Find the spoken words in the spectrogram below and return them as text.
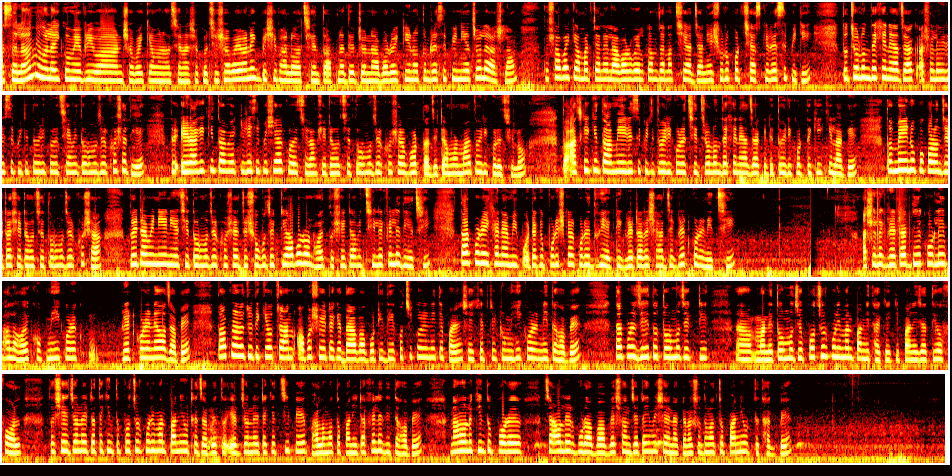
আসসালামু আলাইকুম এভরিওয়ান, সবাই কেমন আছেন? আশা করছি সবাই অনেক বেশি ভালো আছেন। তো আপনাদের জন্য আবারও একটি নতুন রেসিপি নিয়ে চলে আসলাম। তো সবাইকে আমার চ্যানেলে আবার ওয়েলকাম জানাচ্ছি আর জানিয়ে শুরু করছি আজকের রেসিপিটি। তো চলুন দেখে নেওয়া যাক, আসলে এই রেসিপিটি তৈরি করেছি আমি তরমুজের খোসা দিয়ে। তো এর আগে কিন্তু আমি একটি রেসিপি শেয়ার করেছিলাম, সেটা হচ্ছে তরমুজের খোসার ভর্তা, যেটা আমার মা তৈরি করেছিল। তো আজকে কিন্তু আমি এই রেসিপিটি তৈরি করেছি, চলুন দেখে নেওয়া যাক এটি তৈরি করতে কি কি লাগে। তো মেইন উপকরণ যেটা, সেটা হচ্ছে তরমুজের খোসা। তো এটা আমি নিয়ে নিয়েছি তরমুজের খোসায় যে সবুজ একটি আবরণ হয়, তো সেটা আমি ছিলে ফেলে দিয়েছি। তারপরে এখানে আমি ওটাকে পরিষ্কার করে ধুয়ে একটি গ্রেটারের সাহায্যে গ্রেট করে নিচ্ছি। আসলে গ্রেটার দিয়ে করলেই ভালো হয়, খুব মিহি করে গ্রেট করে নেওয়া যাবে। তো আপনারা যদি কেউ চান, অবশ্যই এটাকে দা বা বটি দিয়ে কুচি করে নিতে পারেন, সেই ক্ষেত্রে একটু মিহি করে নিতে হবে। তারপরে যেহেতু তরমুজ একটি মানে তরমুজে প্রচুর পরিমাণ পানি থাকে, একটি পানি জাতীয় ফল। তো সেই জন্য এটাতে কিন্তু প্রচুর পরিমাণ পানি উঠে যাবে। তো এর জন্য এটাকে চিপে ভালো মতো পানিটা ফেলে দিতে হবে। না হলে কিন্তু পরে চাউলের গুঁড়া বা বেসন যেটাই মেশায় না কেন, শুধুমাত্র পানি উঠতে থাকবে।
